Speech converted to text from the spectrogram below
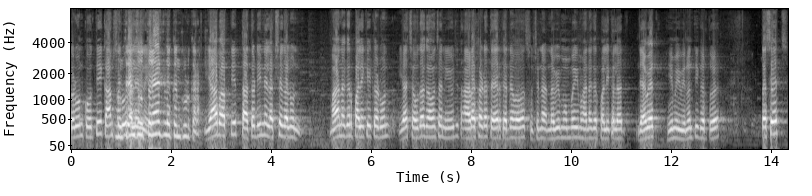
कडून कोणतेही काम सुरू झालेले उत्तर आहे कन्क्लूड करा. या बाबतीत तातडीने लक्ष घालून महानगरपालिकेकडून या चौदा गावांचा नियोजित आराखडा तयार करण्याबाबत सूचना नवी मुंबई महानगरपालिकेला द्याव्यात ही मी विनंती करतोय. तसेच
